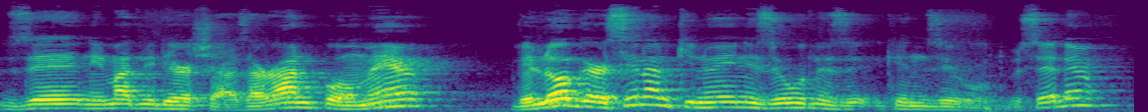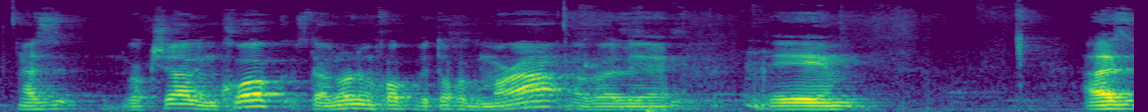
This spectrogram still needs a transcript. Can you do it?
זה נלמד מדרשה. אז הר"ן פה אומר, ולא גרסינן כינויי נזירות נז... כנזירות, בסדר? אז בבקשה למחוק, סתם לא למחוק בתוך הגמרא, אבל... אה, אה, אז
